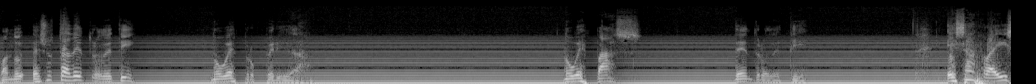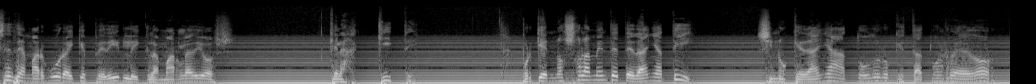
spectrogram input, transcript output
cuando eso está dentro de ti, no ves prosperidad, no ves paz dentro de ti. Esas raíces de amargura hay que pedirle y clamarle a Dios que las quite, porque no solamente te daña a ti, sino que daña a todo lo que está a tu alrededor.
